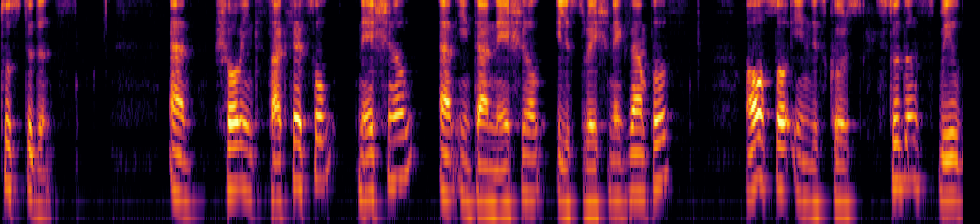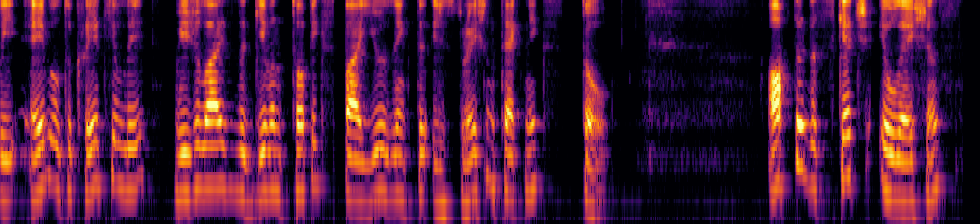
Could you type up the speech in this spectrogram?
to students and showing successful national and international illustration examples. Also, in this course, students will be able to creatively visualize the given topics by using the illustration techniques though. After the sketch evaluations,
